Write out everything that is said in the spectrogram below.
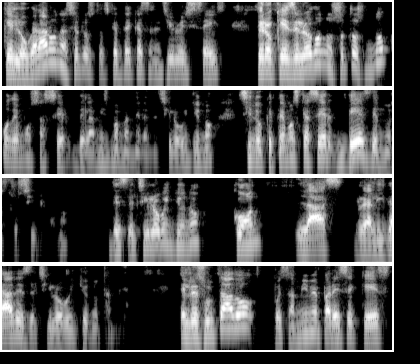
que lograron hacer los tlaxcaltecas en el siglo XVI, pero que desde luego nosotros no podemos hacer de la misma manera en el siglo XXI, sino que tenemos que hacer desde nuestro siglo. ¿no? desde el siglo XXI con las realidades del siglo XXI también. El resultado, pues a mí me parece que es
